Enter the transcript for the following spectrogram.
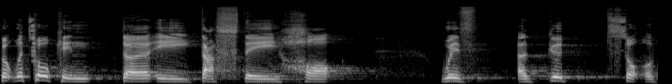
but we're talking dirty, dusty, hot, with a good sort of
